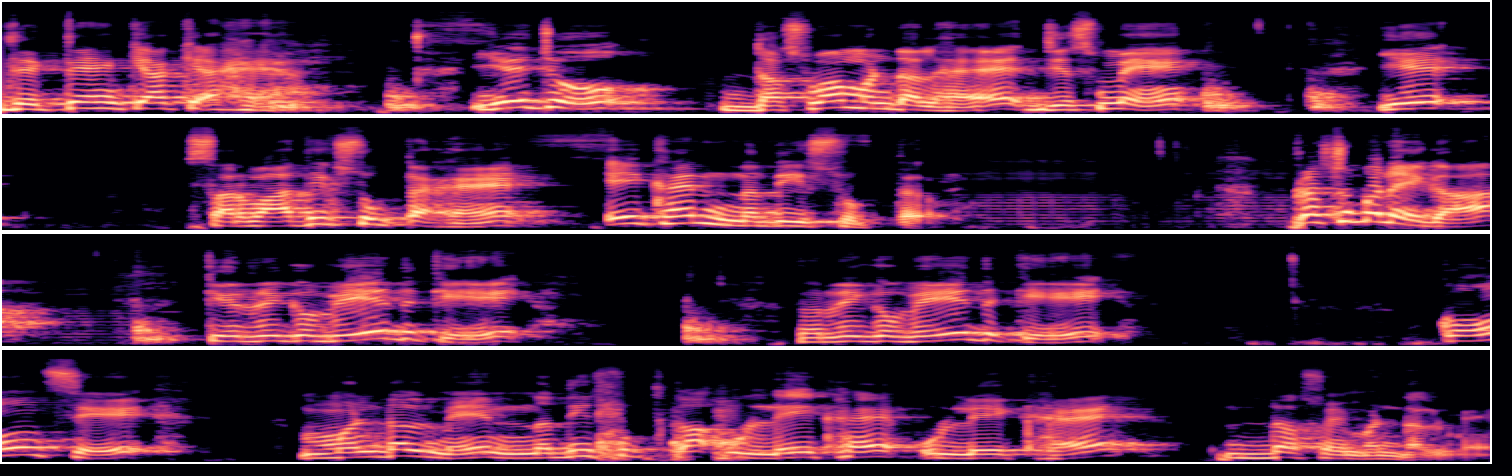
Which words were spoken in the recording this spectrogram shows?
देखते हैं क्या क्या है। ये जो दसवां मंडल है, जिसमें ये सर्वाधिक सूक्त हैं, एक है नदी सूक्त। प्रश्न बनेगा कि ऋग्वेद के ऋग्वेद के कौन से मंडल में नदी सूक्त का उल्लेख है? उल्लेख है दसवें मंडल में।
